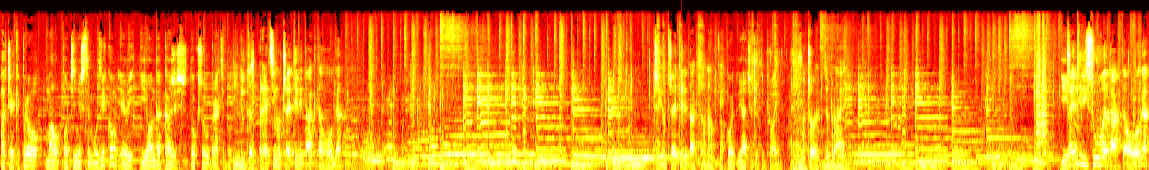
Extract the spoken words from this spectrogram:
A čekaj, prvo malo počinješ sa muzikom, jeli, i onda kažeš talk show braći Butka. Idu recimo četiri takta ovoga. Ili četiri takta, ono okej. Ko, ja ću da ti brojim. Ima čovjek za brajanje. I on- Četiri suva takta ovoga.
